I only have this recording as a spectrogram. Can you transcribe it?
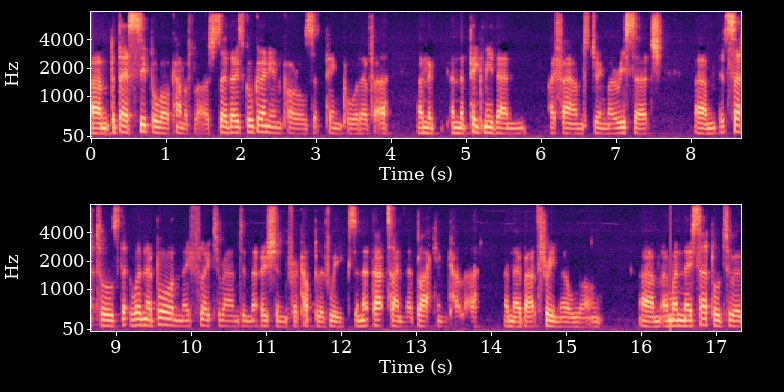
Um, but they're super well camouflaged. So those Gorgonian corals are pink or whatever, and the and the pygmy then I found during my research, um, it settles that when they're born they float around in the ocean for a couple of weeks, and at that time they're black in color and they're about three mil long. Um, and when they settle to a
